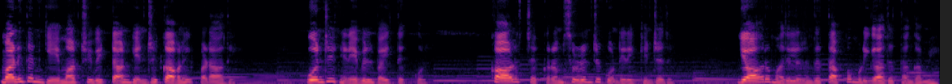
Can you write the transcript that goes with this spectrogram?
மனிதன் ஏமாற்றி விட்டான் என்று கவலைப்படாதே. ஒன்றை நினைவில் வைத்துக்கொள். காலச்சக்கரம் சுழன்று கொண்டிருக்கின்றது. யாரும் அதிலிருந்து தப்ப முடியாது தங்கமே.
